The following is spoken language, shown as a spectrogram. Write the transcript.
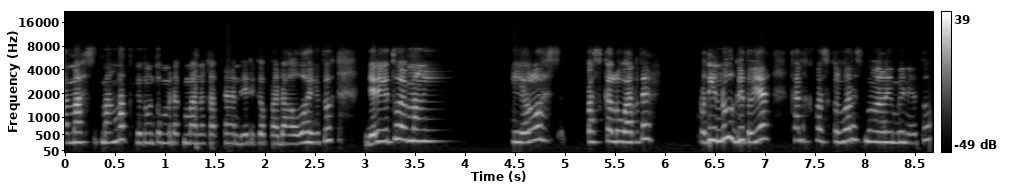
tambah semangat gitu untuk mendek- mendekatkan diri kepada Allah gitu. Jadi itu emang ya Allah pas keluar teh rindu gitu ya. Kan pas keluar ngalamin itu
